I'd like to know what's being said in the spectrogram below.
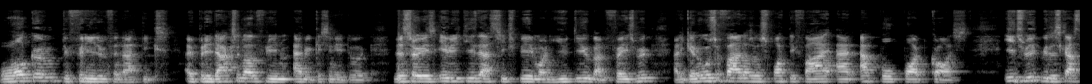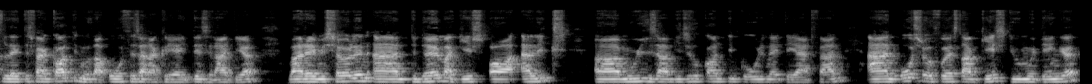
Welcome to Freedom Fanatics, a production of Freedom Advocacy Network. This show is every Tuesday at 6 p.m. on YouTube and Facebook, and you can also find us on Spotify and Apple Podcasts. Each week we discuss the latest FAN content with our authors and our creators right here. My name is Solon, and today my guests are Alex, um, who is our digital content coordinator at FAN, and also a first-time guest, Dumo Denga.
